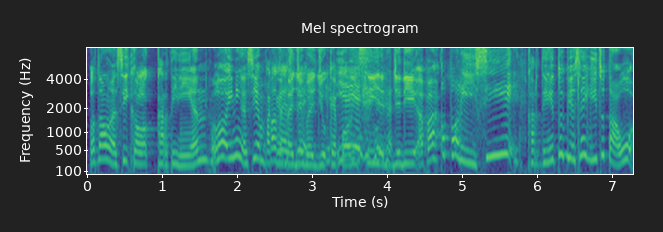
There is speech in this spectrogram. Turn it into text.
Lo tau gak sih kalau Kartinian Lo ini gak sih yang pakai baju-baju kayak Iya, iya, polisi iya. jadi, jadi apa? Kok polisi? Kartini tuh biasanya gitu tahu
